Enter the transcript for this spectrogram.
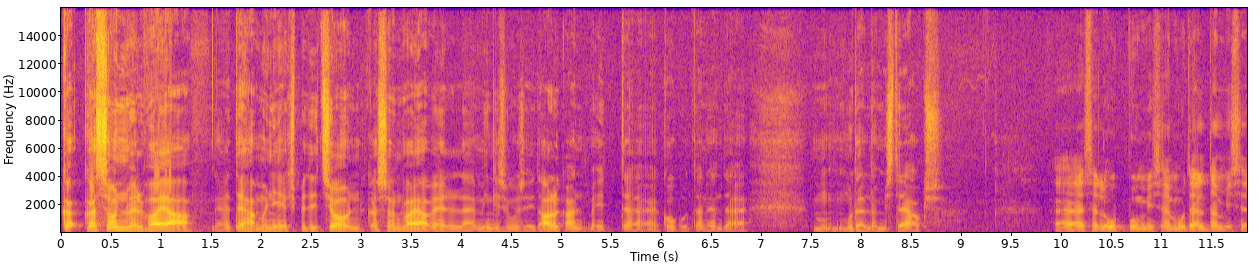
ka, kas on veel vaja teha mõni ekspeditsioon, kas on vaja veel mingisuguseid algandmeid koguda nende mudeldamiste jaoks? selle uppumise mudeldamise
